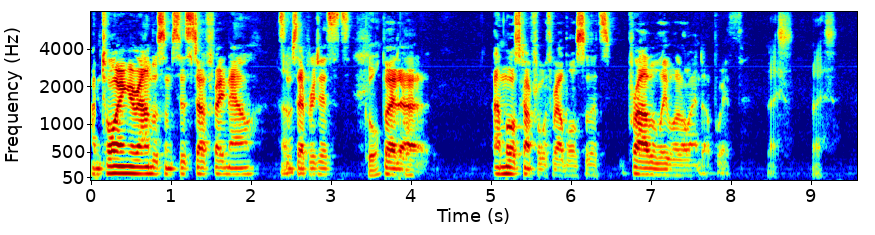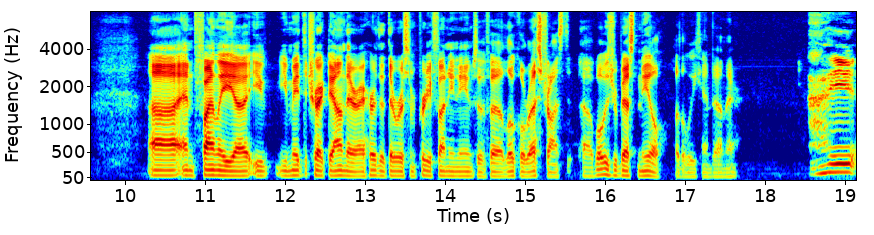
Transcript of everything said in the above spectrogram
I'm toying around with some Sith stuff right now, some okay. Separatists. Cool. But cool. Uh, I'm most comfortable with Rebels, so that's probably what I'll end up with. Nice, nice. Uh, and finally, uh, you you made the trek down there. I heard that there were some pretty funny names of uh, local restaurants. Uh, what was your best meal of the weekend down there? I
